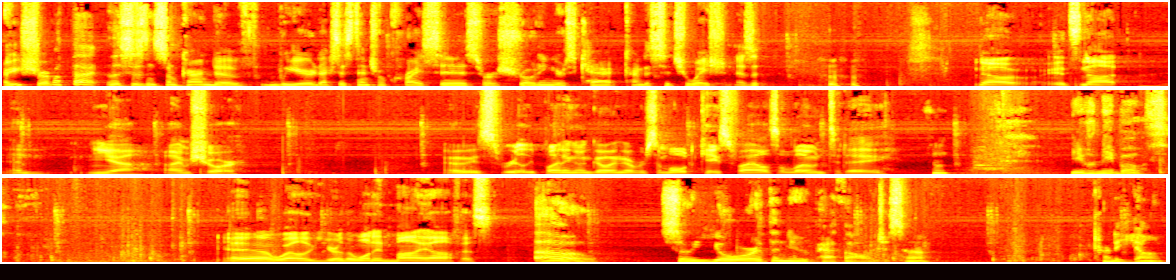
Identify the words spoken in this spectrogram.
are you sure about that? This isn't some kind of weird existential crisis or Schrodinger's cat kind of situation, is it? no, it's not. And yeah, I'm sure. I was really planning on going over some old case files alone today. Hmm. You and me both. Yeah, well, you're the one in my office. Oh, so you're the new pathologist, huh? Kind of young.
